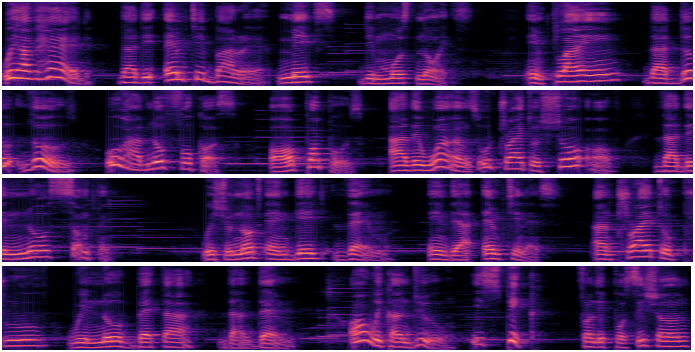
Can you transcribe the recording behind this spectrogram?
We have heard that the empty barrel makes the most noise, implying that those who have no focus or purpose are the ones who try to show off that they know something. We should not engage them in their emptiness and try to prove we know better than them. All we can do is speak from the position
